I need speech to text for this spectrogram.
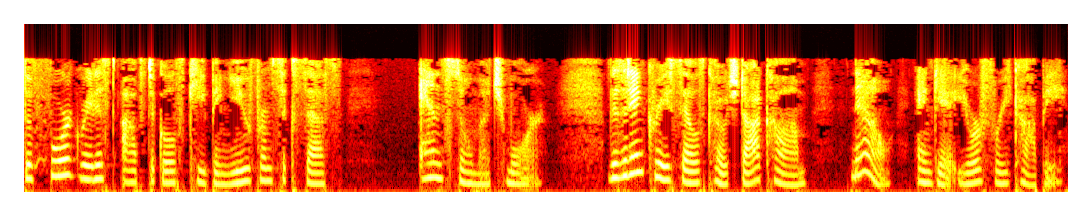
The four greatest obstacles keeping you from success. And so much more. Visit IncreaseSalesCoach.com now and get your free copy.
